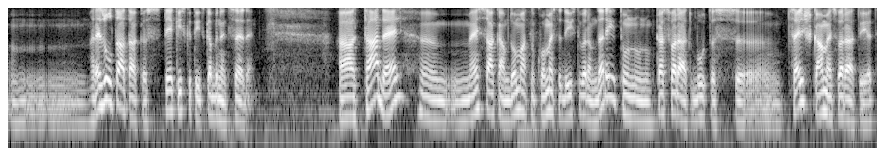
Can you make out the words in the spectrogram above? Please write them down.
mm, rezultātā, kas tiek izskatīts kabineta sēdē. Ā, Tādēļ mēs sākām domāt, nu, ko mēs tad īsti varam darīt un, un kas varētu būt tas ceļš, kā mēs varētu iet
